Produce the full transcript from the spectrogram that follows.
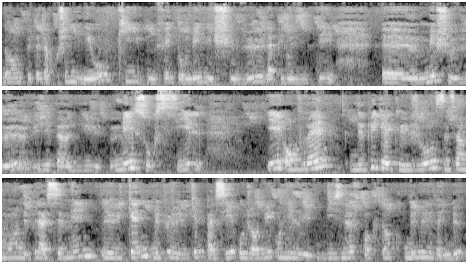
dans peut-être la prochaine vidéo qui me fait tomber les cheveux, la pilosité, euh, mes cheveux, j'ai perdu mes sourcils. Et en vrai, depuis quelques jours, sincèrement, depuis la semaine, le week-end, depuis le week-end passé, aujourd'hui on est le 19 octobre 2022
